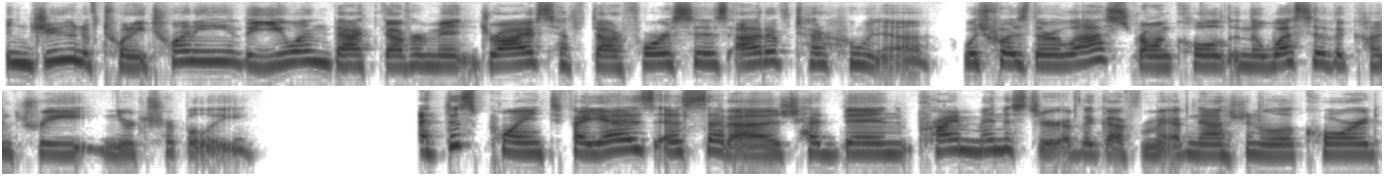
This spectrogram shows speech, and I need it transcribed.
In June of 2020, the UN backed government drives Haftar forces out of Tarhuna, which was their last stronghold in the west of the country near Tripoli. At this point, Fayez el Sarraj had been Prime Minister of the Government of National Accord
